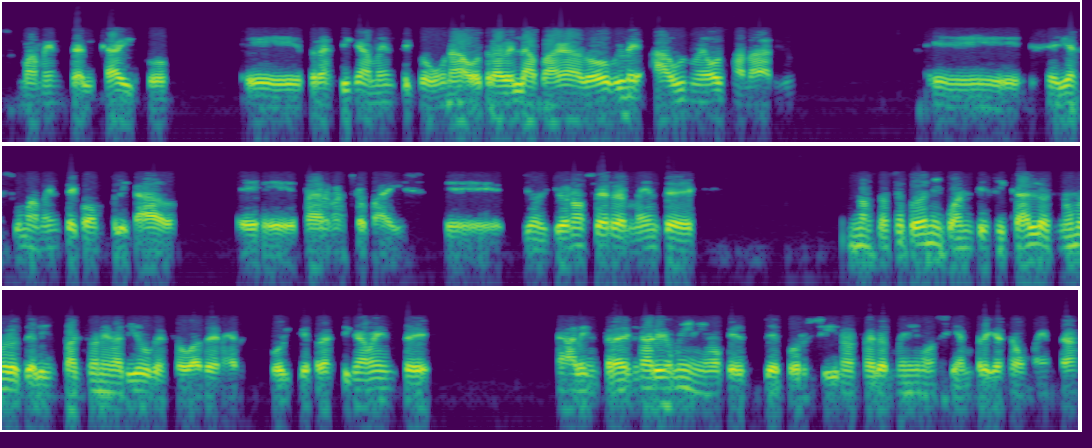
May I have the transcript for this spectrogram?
sumamente arcaico, eh, prácticamente con una otra vez la paga doble a un nuevo salario, eh, sería sumamente complicado eh, para nuestro país. yo, yo no sé realmente, no, se puede ni cuantificar los números del impacto negativo que esto va a tener, porque prácticamente al entrar el salario mínimo, que de por sí no es salario mínimo siempre que se aumenta,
